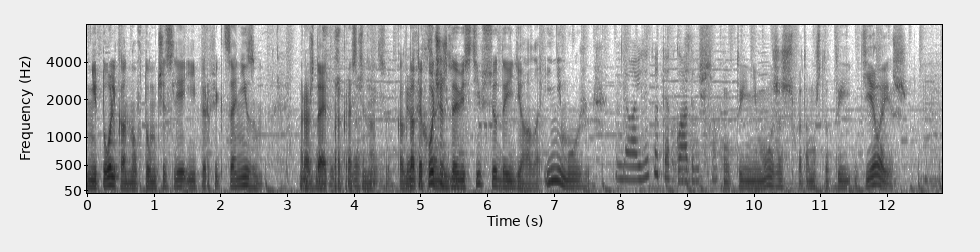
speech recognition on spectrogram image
Не только, но в том числе и перфекционизм Ну, рождает ну, слушай, прокрастинацию. подожди. Когда ты хочешь довести все до идеала и не можешь. Да, из-за этого ты откладываешь все. Ну, ты не можешь, потому что ты делаешь,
